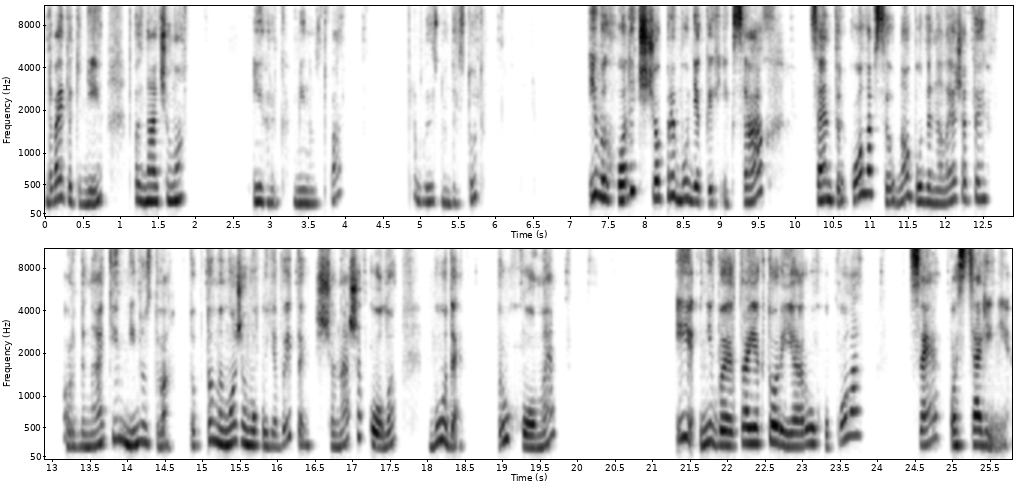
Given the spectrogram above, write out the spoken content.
Давайте тоді позначимо y мінус 2, приблизно десь тут. І виходить, що при будь-яких іксах центр кола все одно буде належати ординаті мінус 2. Тобто ми можемо уявити, що наше коло буде рухоме, і ніби траєкторія руху кола це ось ця лінія.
